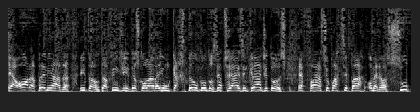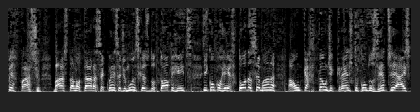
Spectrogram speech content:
É a hora premiada. Então, tá a fim de descolar aí um cartão com 200 reais em créditos? É fácil participar, ou melhor, super fácil. Basta anotar a sequência de músicas do Top Hits e concorrer toda semana a um cartão de crédito com 200 reais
